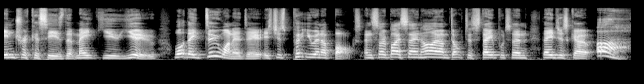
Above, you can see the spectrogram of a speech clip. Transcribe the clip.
intricacies that make you you. What they do want to do is just put you in a box. And so by saying, hi, I'm Dr. Stapleton, they just go, oh,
